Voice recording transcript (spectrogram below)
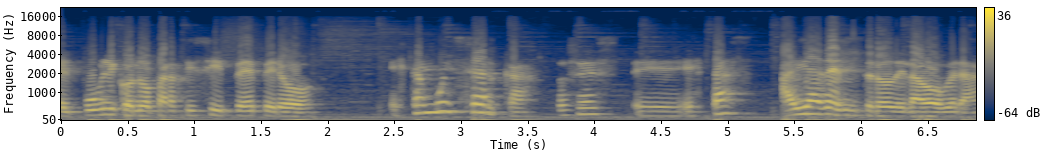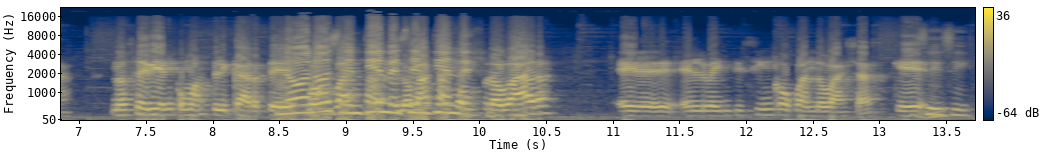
el público no participe, pero está muy cerca, entonces estás ahí adentro de la obra. No sé bien cómo explicarte. No, no, se entiende, se entiende. A comprobar eh, el 25 cuando vayas, que Sí, sí.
